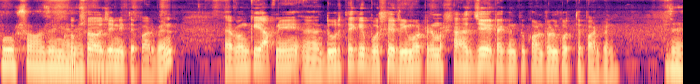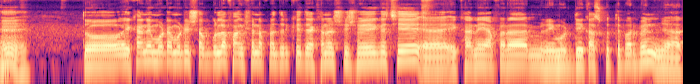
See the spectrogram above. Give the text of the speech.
খুব সহজে খুব সহজে নিতে পারবেন। এবং কি আপনি দূর থেকে বসে রিমোটের সাহায্যে এটা কিন্তু কন্ট্রোল করতে পারবেন। হ্যাঁ তো এখানে মোটামুটি সবগুলো ফাংশন আপনাদেরকে দেখানো শেষ হয়ে গেছে। এখানে আপনারা রিমোট দিয়ে কাজ করতে পারবেন। আর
